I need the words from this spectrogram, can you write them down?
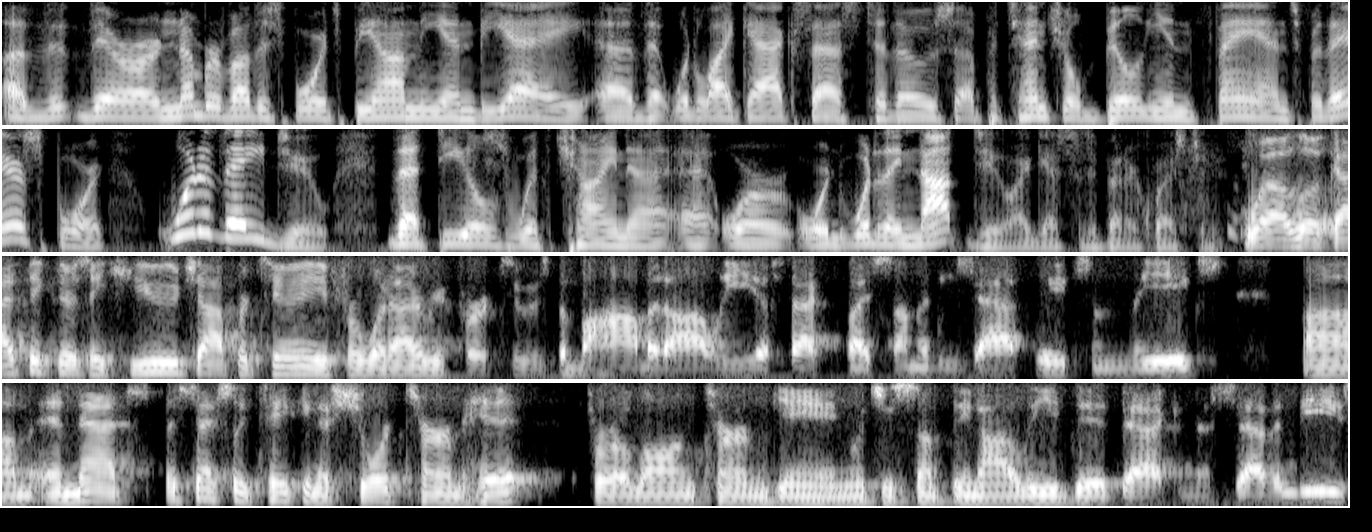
uh, th- there are a number of other sports beyond the NBA uh, that would like access to those uh, potential billion fans for their sport. What do they do that deals with China, uh, or or what do they not do? I guess is a better question. Well, look, I think there's a huge opportunity for what I refer to as the Muhammad Ali effect by some of these athletes and leagues. Um, and that's essentially taking a short term hit for a long term gain, which is something Ali did back in the 70s.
